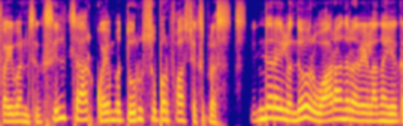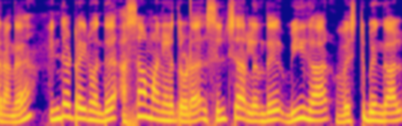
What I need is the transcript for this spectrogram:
five one six Silchar Coimbatore superfast express இந்த ரயில் வந்து ஒரு வாராந்திர ரயிலாக தான் இயக்குறாங்க. இந்த ட்ரெயின் வந்து அஸ்ஸாம் மாநிலத்தோட சில்சார்லேருந்து பீகார் வெஸ்ட் பெங்கால்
